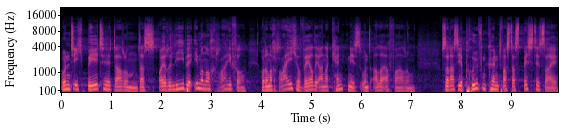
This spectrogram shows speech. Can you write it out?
Und ich bete darum, dass eure Liebe immer noch reifer oder noch reicher werde an Erkenntnis und aller Erfahrung, so dass ihr prüfen könnt, was das Beste sei,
